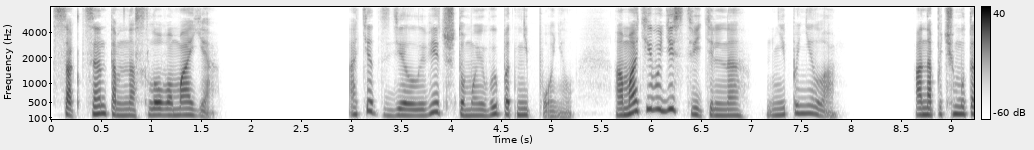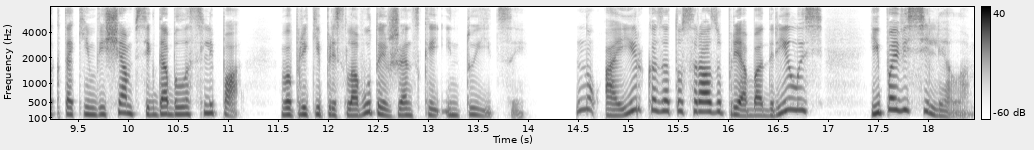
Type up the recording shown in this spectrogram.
с акцентом на слово «моя». Отец сделал вид, что мой выпад не понял, а мать его действительно не поняла. Она почему-то к таким вещам всегда была слепа, вопреки пресловутой женской интуиции. Ну, а Ирка зато сразу приободрилась и повеселела.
